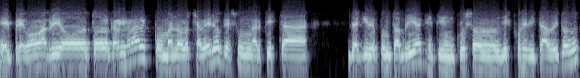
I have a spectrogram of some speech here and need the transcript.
el pregón abrió todo el carnaval con Manolo Chavero, que es un artista de aquí de Punta Ambría, que tiene incluso discos editados y todo,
